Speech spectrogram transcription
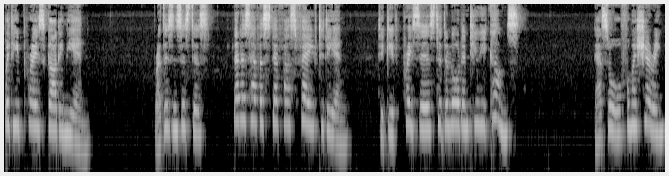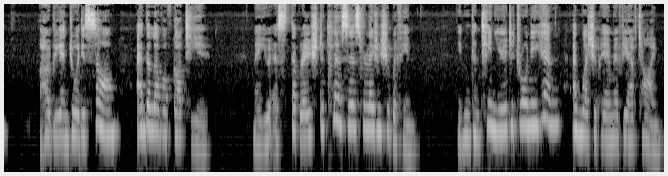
but he praised God in the end. Brothers and sisters, let us have a steadfast faith to the end, to give praises to the Lord until he comes. That's all for my sharing. I hope you enjoyed this psalm and the love of God to you. May you establish the closest relationship with Him. You can continue to draw near Him and worship Him if you have time.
